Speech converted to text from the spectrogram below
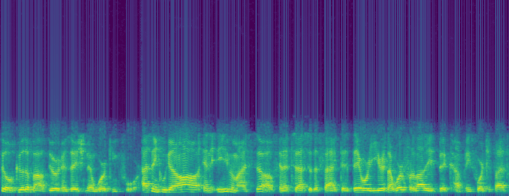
feel good about the organization they're working for. I think we can all, and even myself, can attest to the fact that there were years I worked for a lot of these big companies, Fortune 500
